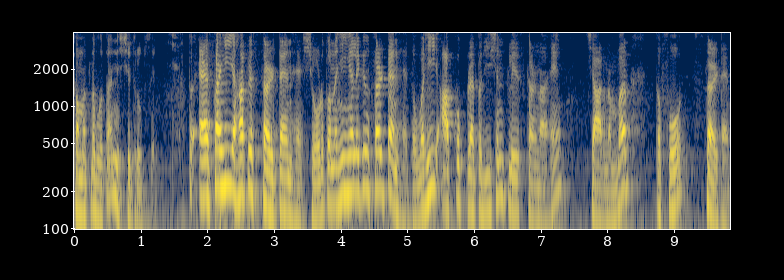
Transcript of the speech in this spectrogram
का मतलब होता है निश्चित रूप से। तो ऐसा ही यहाँ पे सर्टेन है। श्योर तो नहीं है, लेकिन सर्टेन है। तो वही आपको प्रेपोजिशन प्लेस करना है, चार नंबर। तो for certain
